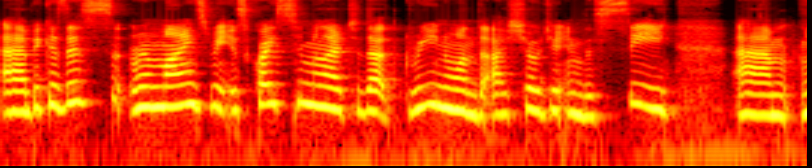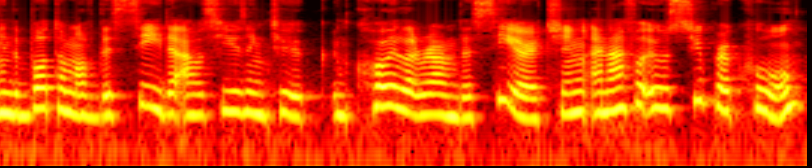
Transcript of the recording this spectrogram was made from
Uh, because this reminds me it's quite similar to that green one that I showed you in the sea um, in the bottom of the sea that I was using to coil around the sea urchin and I thought it was super cool.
